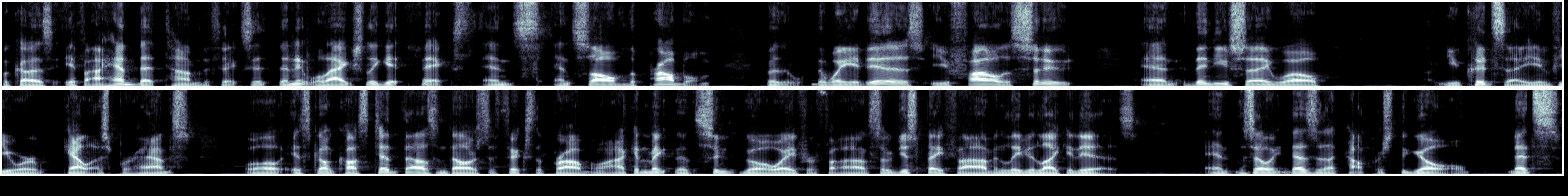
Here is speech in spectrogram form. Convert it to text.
Because if I have that time to fix it, then it will actually get fixed and and solve the problem. But the way it is, you file a suit and then you say, well, you could say, if you were callous perhaps, well, it's going to cost $10,000 to fix the problem. I can make the suit go away for five. So just pay five and leave it like it is. And so it doesn't accomplish the goal. That's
